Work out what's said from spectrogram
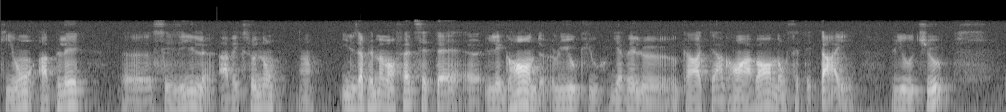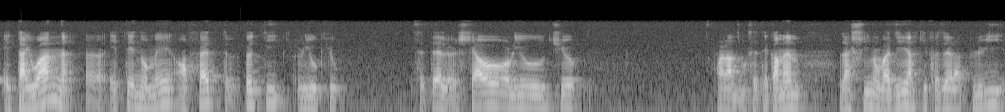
qui ont appelé euh, ces îles avec ce nom. Hein ils appelaient même en fait, c'était euh, les grandes Ryukyu. Il y avait le caractère grand avant, donc c'était Tai Ryukyu. Et Taïwan euh, était nommé en fait petit Ryukyu. C'était le Xiao Ryukyu. Voilà, donc c'était quand même la Chine, on va dire, qui faisait la pluie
